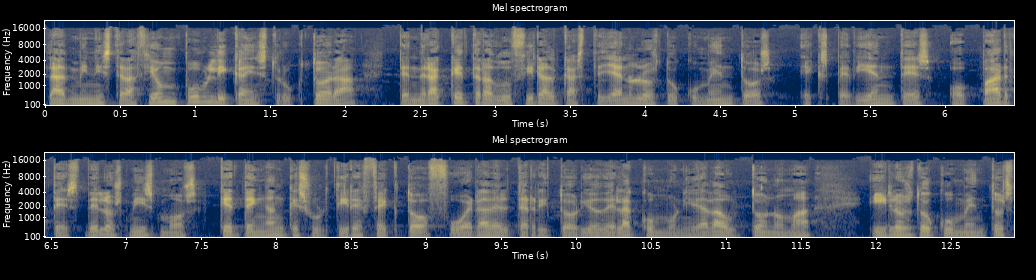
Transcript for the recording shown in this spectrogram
la Administración Pública Instructora tendrá que traducir al castellano los documentos, expedientes o partes de los mismos que tengan que surtir efecto fuera del territorio de la comunidad autónoma y los documentos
